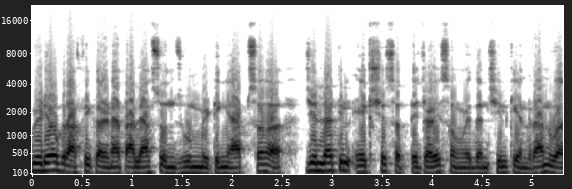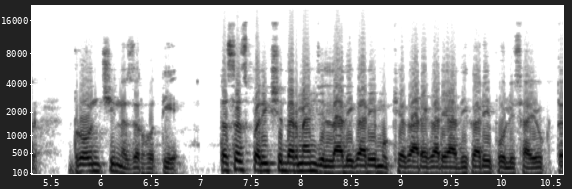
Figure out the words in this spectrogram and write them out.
व्हिडिओग्राफी करण्यात आल्या असून झूम मीटिंग ॲपसह जिल्ह्यातील एकशे सत्तेचाळीस संवेदनशील केंद्रांवर ड्रोनची नजर होतीये. तसंच परीक्षेदरम्यान जिल्हाधिकारी मुख्य कार्यकारी अधिकारी पोलीस आयुक्त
